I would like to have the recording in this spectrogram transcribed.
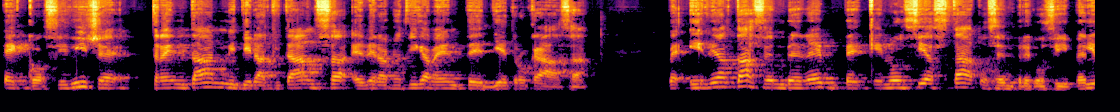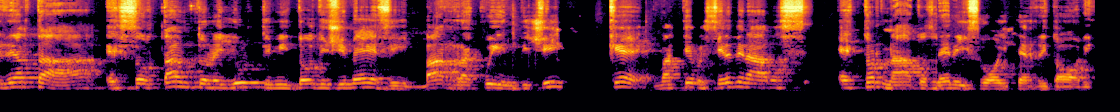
Ecco, si dice 30 anni di latitanza ed era praticamente dietro casa. Beh, in realtà sembrerebbe che non sia stato sempre così. In realtà è soltanto negli ultimi 12 mesi barra 15 che Matteo Messina Denaro è tornato nei suoi territori.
